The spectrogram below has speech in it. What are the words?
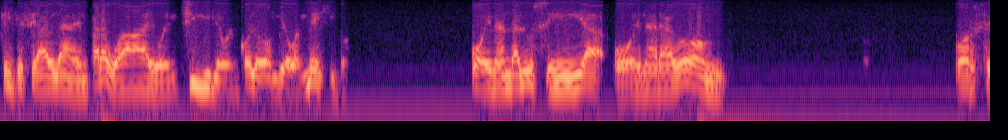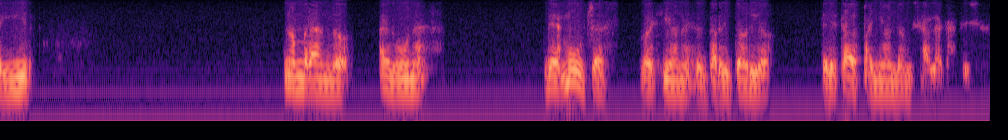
que el que se habla en Paraguay o en Chile o en Colombia o en México o en Andalucía o en Aragón por seguir nombrando algunas de las muchas regiones del territorio del Estado español donde se habla castellano.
